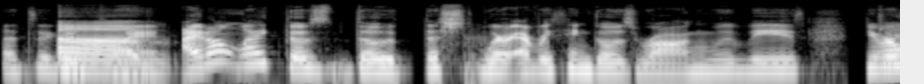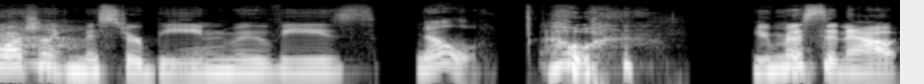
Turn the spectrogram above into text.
That's a good point. Um, I don't like those those the sh- where everything goes wrong movies. Do you ever watch like Mr. Bean movies? No, Oh, you're missing out.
